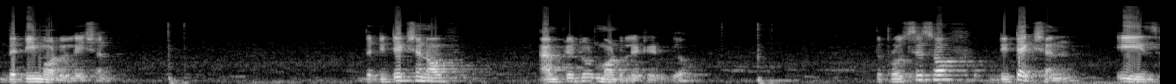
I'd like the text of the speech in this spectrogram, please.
the demodulation. The detection of amplitude modulated wave. The process of detection is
